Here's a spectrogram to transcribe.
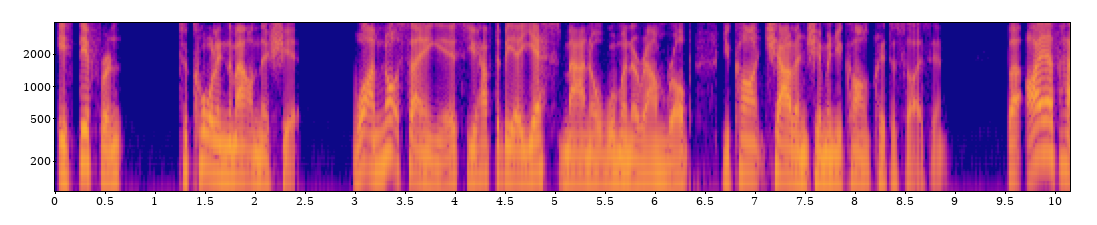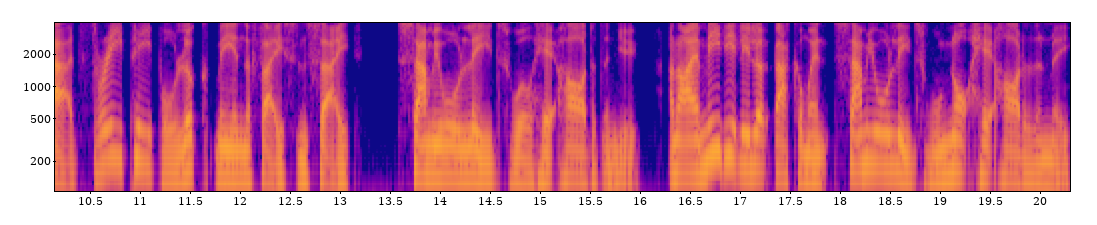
is different to calling them out on their shit. What I'm not saying is you have to be a yes man or woman around Rob. You can't challenge him and you can't criticize him. But I have had three people look me in the face and say, Samuel Leeds will hit harder than you. And I immediately looked back and went, Samuel Leeds will not hit harder than me.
